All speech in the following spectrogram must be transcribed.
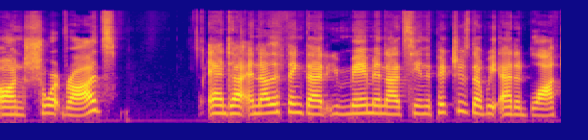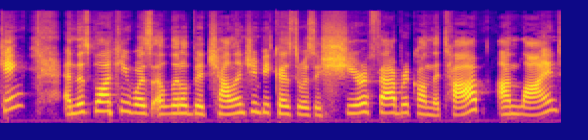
on short rods. And uh, another thing that you may or may not see in the pictures that we added blocking. And this blocking was a little bit challenging because there was a sheer fabric on the top, unlined,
